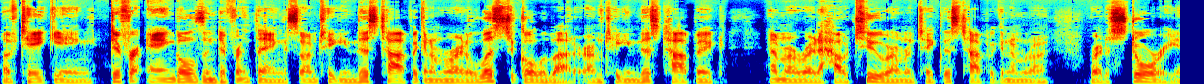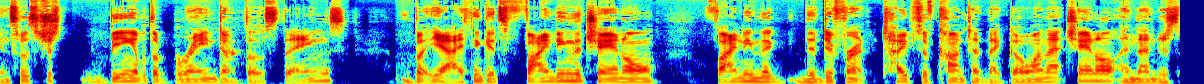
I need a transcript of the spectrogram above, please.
of taking different angles and different things. So I'm taking this topic and I'm going to write a listicle about it. Or I'm taking this topic and I'm going to write a how to, or I'm going to take this topic and I'm going to write a story. And so it's just being able to brain dump those things. But yeah, I think it's finding the channel, finding the the different types of content that go on that channel and then just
